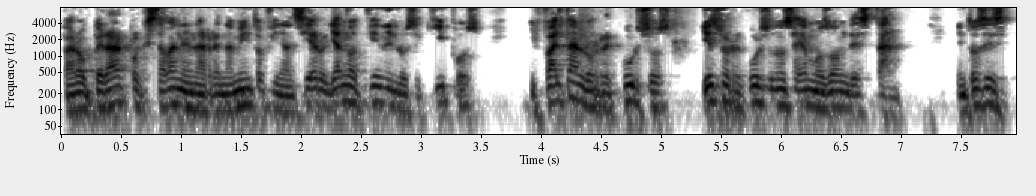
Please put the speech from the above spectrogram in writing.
para operar porque estaban en arrendamiento financiero, ya no tienen los equipos y faltan los recursos y esos recursos no sabemos dónde están. Entonces,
